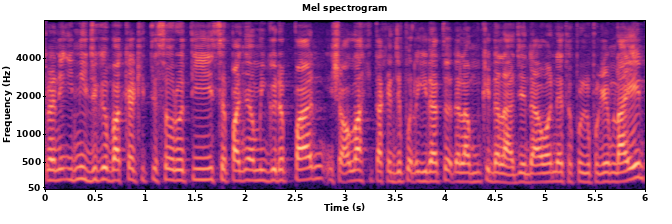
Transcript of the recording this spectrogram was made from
kerana ini juga bakal kita soroti sepanjang minggu depan. InsyaAllah kita akan jemput lagi Datuk dalam mungkin dalam agenda awal atau program-program lain.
